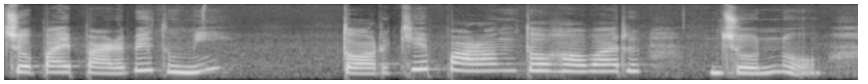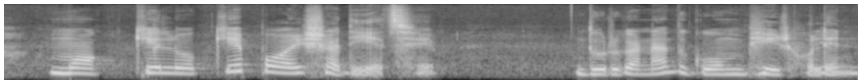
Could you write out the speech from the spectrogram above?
চোপায় পারবে তুমি? তর্কে পারন্ত হওয়ার জন্য মক্কে লোককে পয়সা দিয়েছে। দুর্গানাথ গম্ভীর হলেন।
